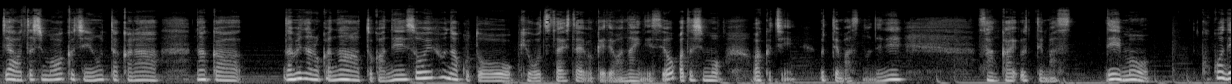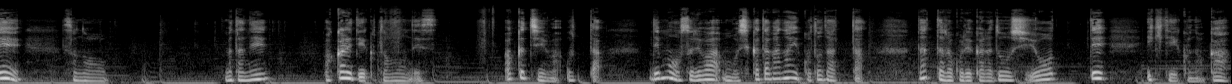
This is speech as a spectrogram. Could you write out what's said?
じゃあ私もワクチン打ったからなんかダメなのかなとかねそういうふうなことを今日お伝えしたいわけではないんですよ。私もワクチン打ってますのでね。3回打ってます。でもここでそのまたね分かれていくと思うんです。ワクチンは打った。でもそれはもう仕方がないことだった。だったらこれからどうしようって生きていくのか。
